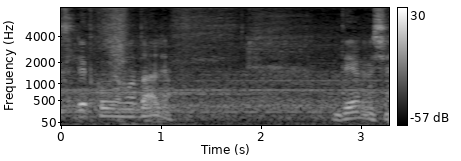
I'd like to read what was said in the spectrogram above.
Слідкуємо далі. Дивимося.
